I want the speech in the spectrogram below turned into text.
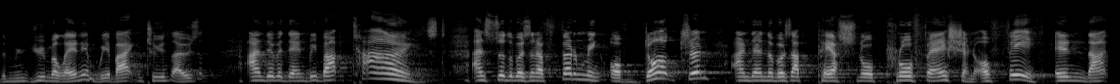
the new millennium way back in 2000 and they would then be baptized. And so there was an affirming of doctrine, and then there was a personal profession of faith in that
